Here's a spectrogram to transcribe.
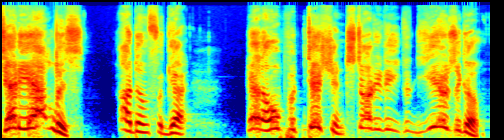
Teddy Atlas, I don't forget, had a whole petition started years ago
